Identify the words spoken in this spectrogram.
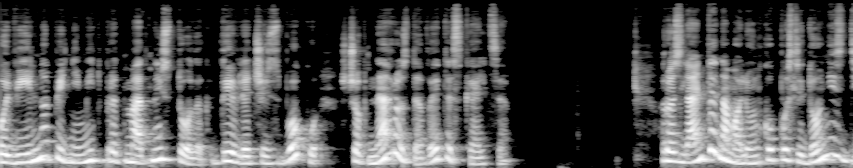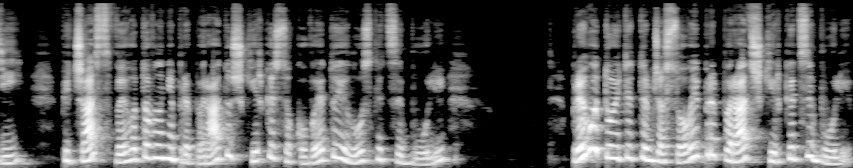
Повільно підніміть предметний столик, дивлячись збоку, щоб не роздавити скельце. Розгляньте на малюнку послідовність дій під час виготовлення препарату шкірки соковитої луски цибулі. Приготуйте тимчасовий препарат шкірки цибулі.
